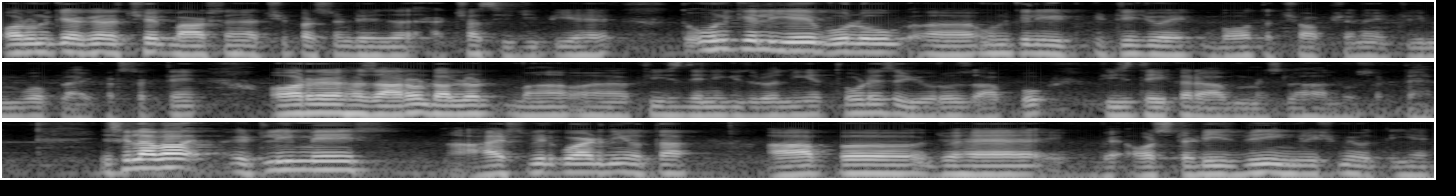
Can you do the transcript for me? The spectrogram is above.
और उनके अगर अच्छे मार्क्स हैं, अच्छी परसेंटेज है अच्छा सी है तो उनके लिए वो लोग उनके लिए इटली जो एक बहुत अच्छा ऑप्शन है इटली में वो अप्लाई कर सकते हैं। और हज़ारों डॉलर फ़ीस देने की ज़रूरत नहीं है, थोड़े से यूरोज़ आपको फ़ीस देकर आप मसला हल हो सकता है। इसके अलावा इटली में आयर्स भी रिक्वायर्ड नहीं होता। आप जो है, और स्टडीज़ भी इंग्लिश में होती हैं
